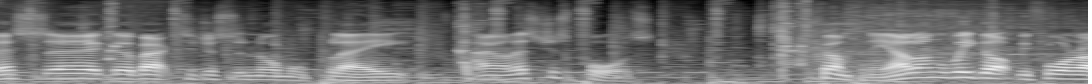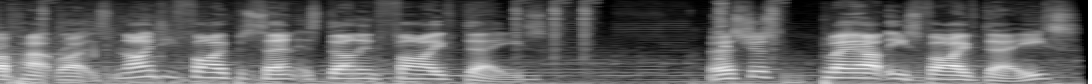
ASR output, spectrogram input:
Let's uh, go back to just a normal play. Hang on, let's just pause. Company, how long have we got before our pat? Right, it's 95%. It's done in five days. Let's just play out these five days.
